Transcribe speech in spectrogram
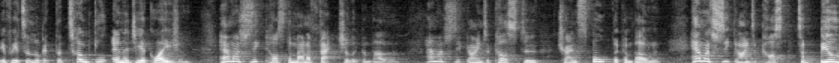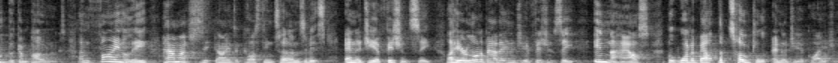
if we're to look at the total energy equation. How much does it cost to manufacture the component? How much is it going to cost to transport the component? How much is it going to cost to build the component? And finally, how much is it going to cost in terms of its energy efficiency? I hear a lot about energy efficiency in the house, but what about the total energy equation?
